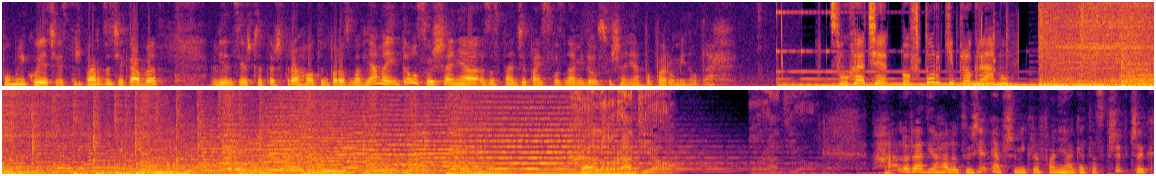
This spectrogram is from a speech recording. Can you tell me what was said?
publikujecie jest też bardzo ciekawe, więc jeszcze też trochę o tym porozmawiamy i do usłyszenia. Zostańcie Państwo z nami, do usłyszenia po paru minutach. Słuchajcie powtórki programu. Halo Radio. Halo Radio, halo tu Ziemia, przy mikrofonie Agata Skrzypczyk.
